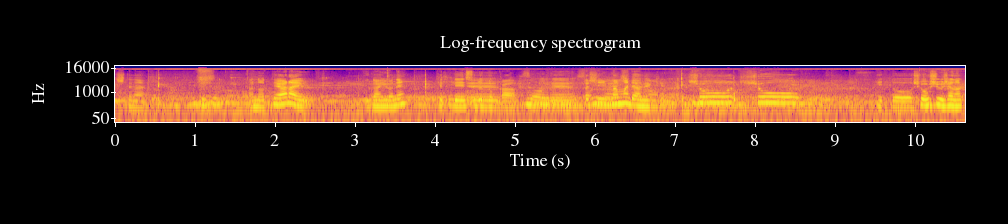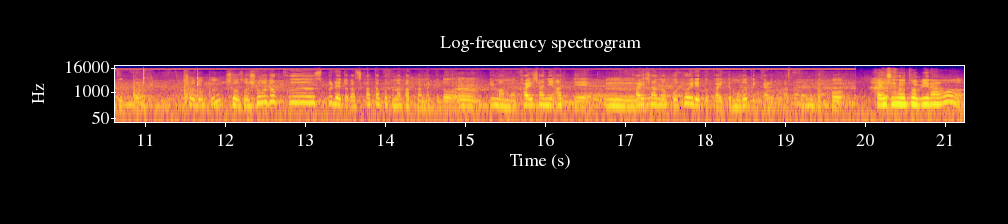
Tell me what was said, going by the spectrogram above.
してない。あの手洗いうがいをね徹底するとか、そうね私今まであの消消えっと消臭じゃなくて消毒？そうそう消毒スプレーとか使ったことなかったんだけど、ん。今もう会社にあって、うんうん。会社のこうトイレとか行って戻ってきたりとか何かこう会社の扉を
